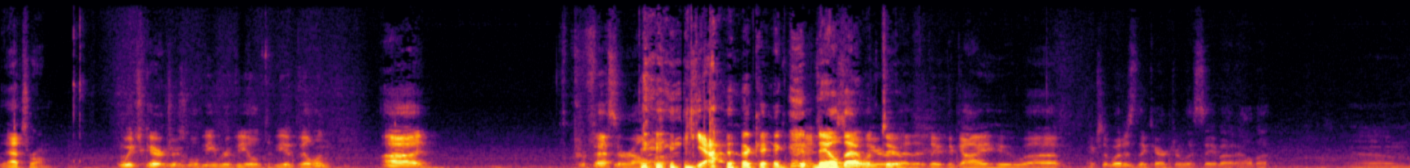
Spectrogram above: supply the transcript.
that's wrong. which characters will be revealed to be a villain? Uh, Professor Alba. yeah, okay, nailed that one too. uh, the, the guy who uh, actually, what does the character list say about Alba? Um,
